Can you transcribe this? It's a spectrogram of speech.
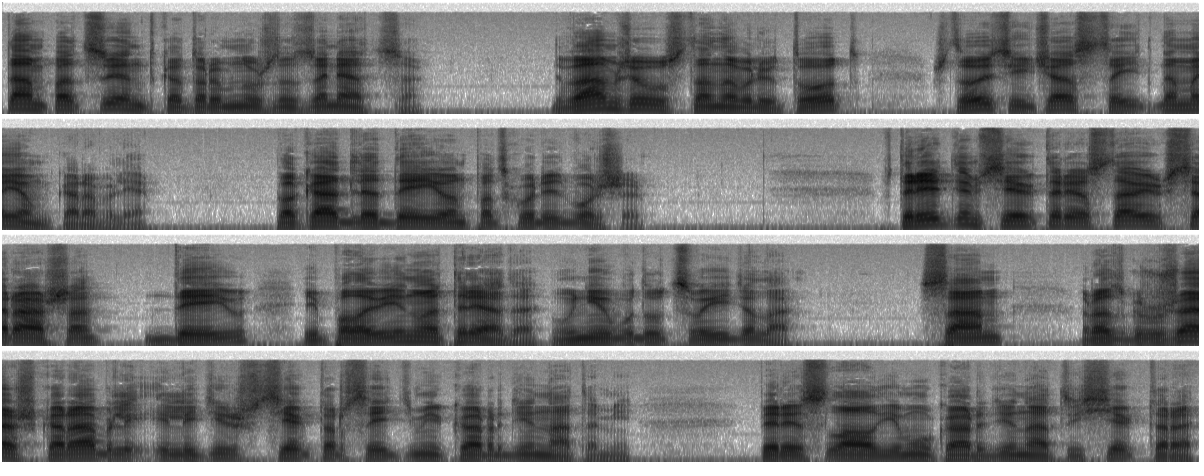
Там пациент, которым нужно заняться. Вам же установлю тот, что сейчас стоит на моем корабле. Пока для Дэи он подходит больше. В третьем секторе оставишь Сараша, Дэю и половину отряда. У них будут свои дела. Сам разгружаешь корабль и летишь в сектор с этими координатами. Переслал ему координаты сектора,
